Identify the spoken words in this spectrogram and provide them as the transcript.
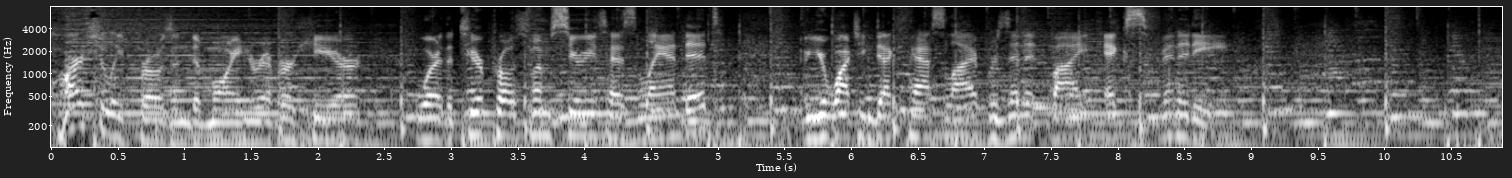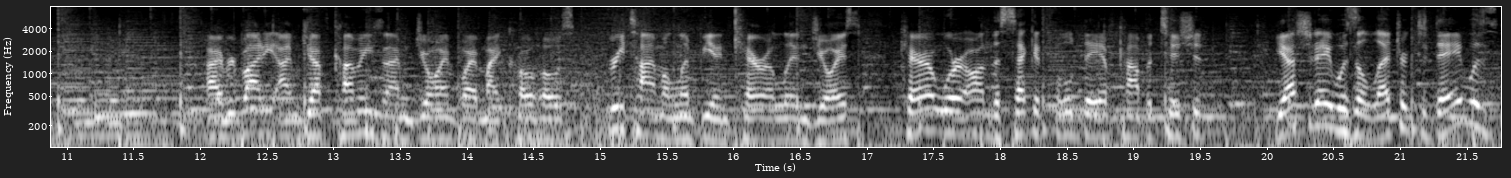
partially frozen Des Moines River here where the TYR Pro Swim Series has landed. You're watching Deck Pass Live presented by Xfinity. Hi, everybody. I'm Jeff Commings, and I'm joined by my co host, three time Olympian Kara Lynn Joyce. Kara, we're on the second full day of competition Yesterday was electric. Today was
